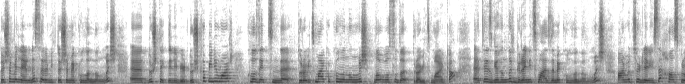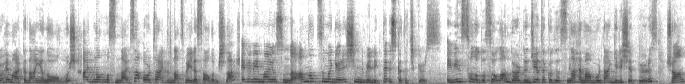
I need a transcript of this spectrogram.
Döşemelerinde seramik döşeme kullanılmış. E, duş tekneli bir duş kabini var. Klozetinde Duravit marka kullanılmış. Lavabosu da Duravit marka. E, tezgahında granit malzeme kullanılmış. Armatürleri ise Hansgrohe markadan yana olmuş. Aydınlatmasında ise orta aydınlatma ile sağlamışlar. Ebeveyn banyosunda anlattığıma göre şimdi birlikte üst kata çıkıyoruz. Evin son odası olan dördüncü yatak odasına hemen buradan giriş yapıyoruz. Şu an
